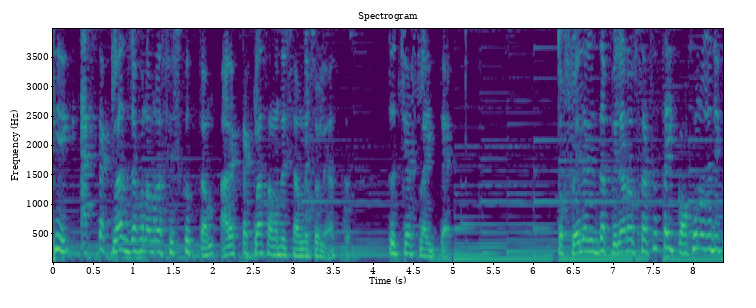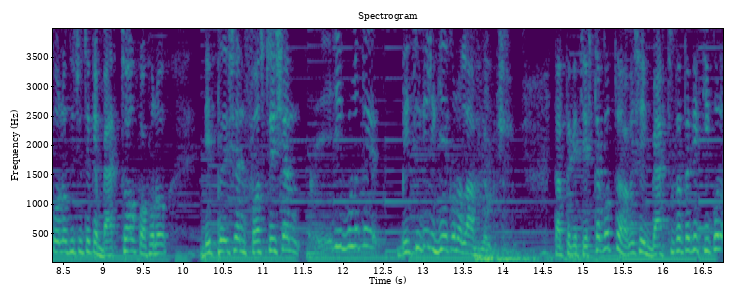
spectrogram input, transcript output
ঠিক একটা ক্লাস যখন আমরা শেষ করতাম, আরেকটা ক্লাস আমাদের সামনে চলে আসতো। তো জাস্ট লাইক দ্যাট তো failure is the pillar of success তাই কখনো যদি কোনো কিছু থেকে ব্যর্থ কখনো ডিপ্রেশন ফার্স্ট্রেশন এইগুলোতে বেসিক্যালি গিয়ে কোনো লাভ নেই। তার থেকে চেষ্টা করতে হবে, সেই ব্যর্থতা থেকে কি করে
